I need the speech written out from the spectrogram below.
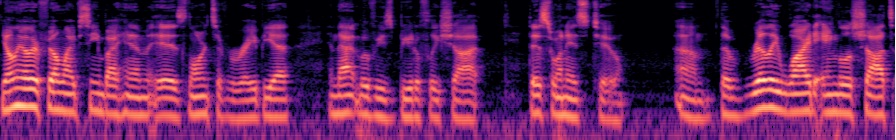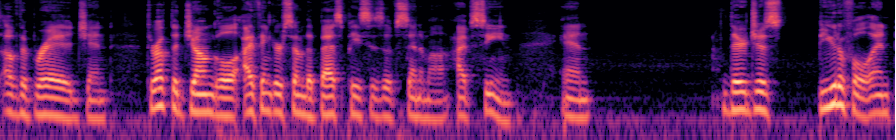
the only other film I've seen by him is Lawrence of Arabia, and that movie is beautifully shot. This one is too. Um, the really wide angle shots of the bridge and throughout the jungle, I think are some of the best pieces of cinema I've seen. And they're just beautiful. And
